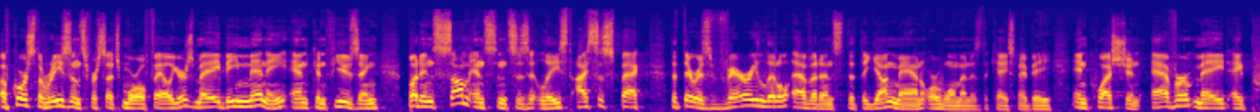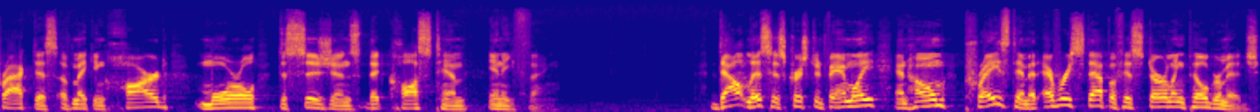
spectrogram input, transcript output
Of course, the reasons for such moral failures may be many and confusing, but in some instances at least, I suspect that there is very little evidence that the young man or woman, as the case may be, in question ever made a practice of making hard moral decisions that cost him anything. Doubtless, his Christian family and home praised him at every step of his sterling pilgrimage.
